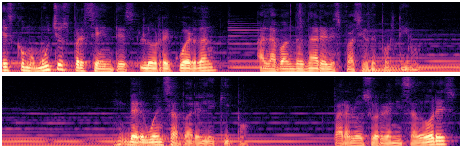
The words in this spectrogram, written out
Es como muchos presentes lo recuerdan al abandonar el espacio deportivo. Vergüenza para el equipo, para los organizadores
